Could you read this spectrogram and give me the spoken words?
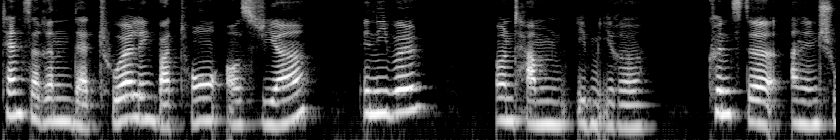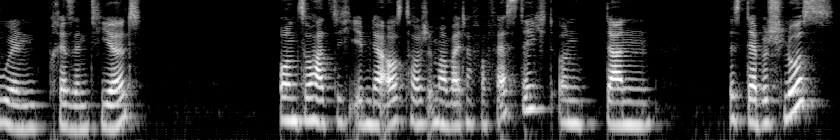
Tänzerinnen der Twirling Baton aus Gien in Nibel und haben eben ihre Künste an den Schulen präsentiert. Und so hat sich eben der Austausch immer weiter verfestigt und dann ist der Beschluss,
